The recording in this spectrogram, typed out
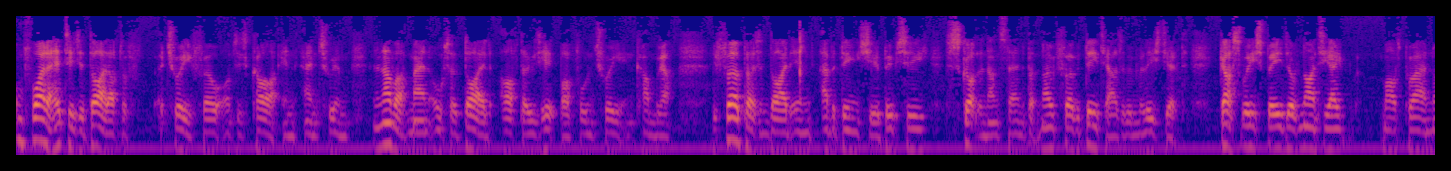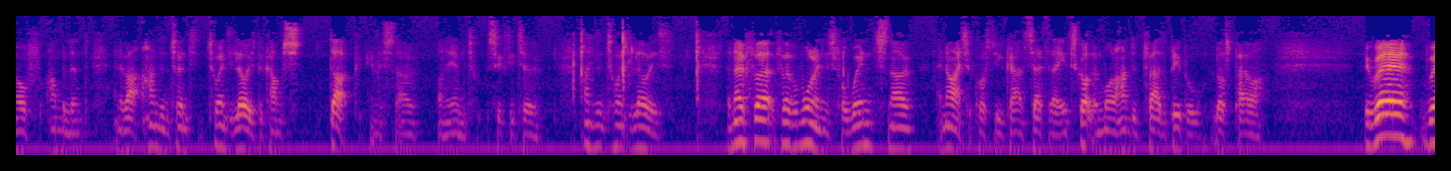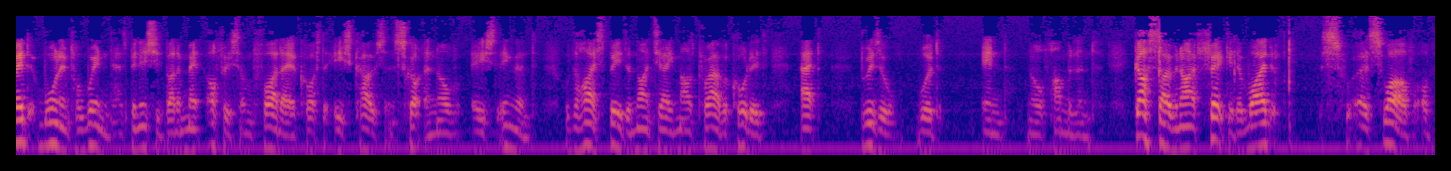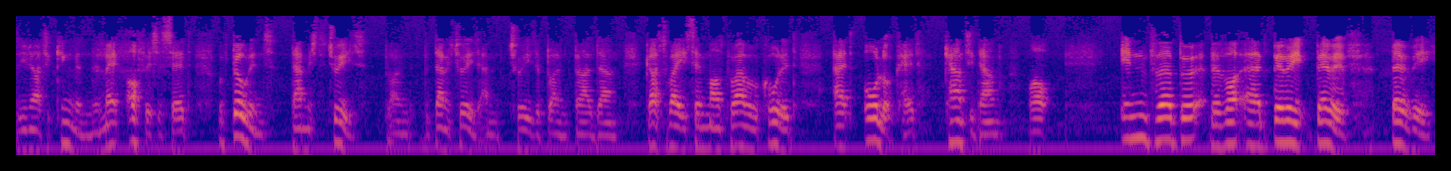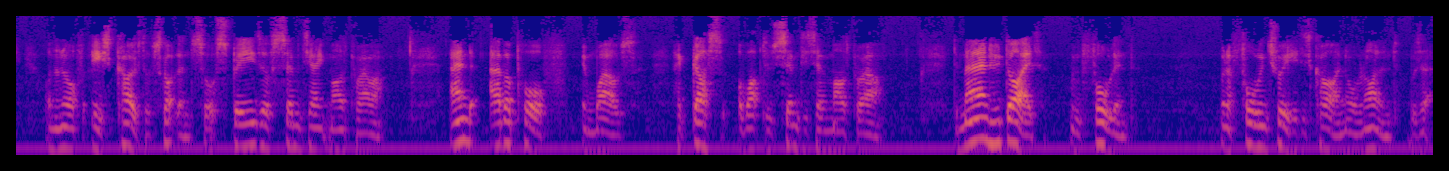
On Friday, a head teacher died after a tree fell onto his car in Antrim. Another man also died after he was hit by a falling tree in Cumbria. A third person died in Aberdeenshire. BBC Scotland understands, but no further details have been released yet. Gust reached speeds of 98 miles per hour in Northumberland, and about 120 lorries become stuck in the snow on the M62. 120 lorries. There are no fur- further warnings for wind, snow, and ice across the UK on Saturday. In Scotland, more than 100,000 people lost power. A rare red warning for wind has been issued by the Met Office on Friday across the east coast and Scotland, north east England, with the highest speeds of 98 miles per hour recorded at Brizlee Wood in Northumberland. Gusts overnight affected a wide uh, swath of the United Kingdom. The Met Office has said, with buildings damaged to trees, blown damaged trees, and trees have blown, down. Gusts of 87 miles per hour recorded at Orlock Head, County Down, while Inverbervie on the north east coast of Scotland saw speeds of 78 miles per hour, and Aberporth in Wales had gusts of up to 77 miles per hour. The man who died when falling when a falling tree hit his car in Northern Ireland was uh,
